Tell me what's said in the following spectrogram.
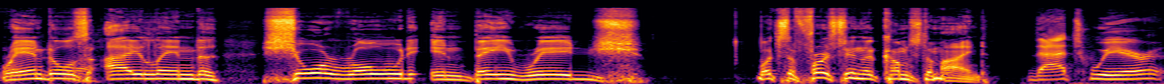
Randall's Island, Shore Road in Bay Ridge, what's the first thing that comes to mind? That's where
